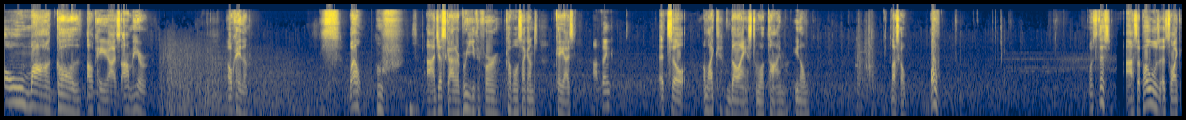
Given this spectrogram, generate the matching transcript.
Oh my god. Okay guys, I'm here. Okay then. Well, oof. I just gotta breathe for a couple of seconds. Okay guys, I think it's uh, like the last what time, you know. Let's go. Oh! What's this? I suppose it's like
